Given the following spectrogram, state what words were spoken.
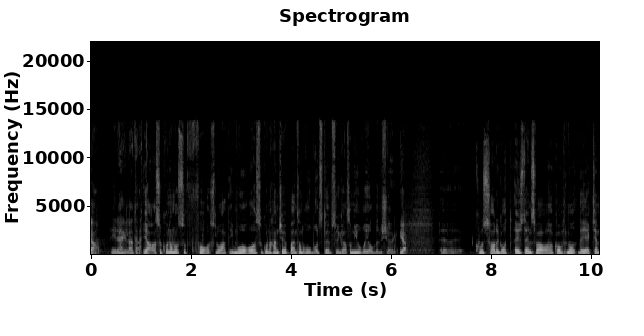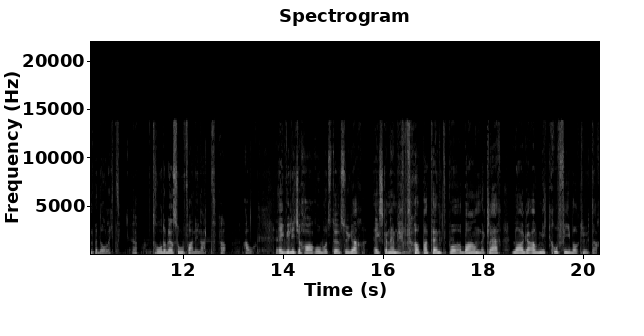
ja, i det hele tatt. Ja, så kunne han også foreslå at i morgen så kunne han kjøpe en sånn robotstøvsuger som gjorde jobben sjøl. Ja. Hvordan har det gått? Øystein svaret har kommet nå. Det gikk kjempedårlig. ja. Tror det blir sofaen i natt. ja. Au. Jeg vil ikke ha robotstøvsuger. Jeg skal nemlig ta patent på barneklær laga av mikrofiberkluter.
